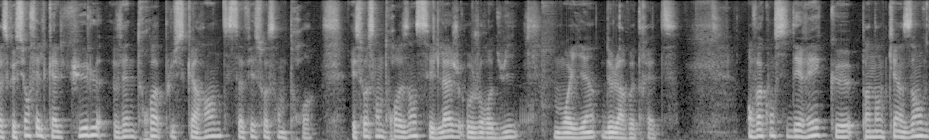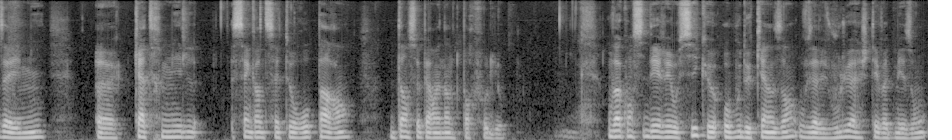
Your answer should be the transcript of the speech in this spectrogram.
parce que si on fait le calcul, 23 plus 40, ça fait 63. Et 63 ans, c'est l'âge aujourd'hui moyen de la retraite. On va considérer que pendant 15 ans, vous avez mis euh, 4057 euros par an dans ce permanent portfolio. On va considérer aussi qu'au bout de 15 ans, vous avez voulu acheter votre maison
